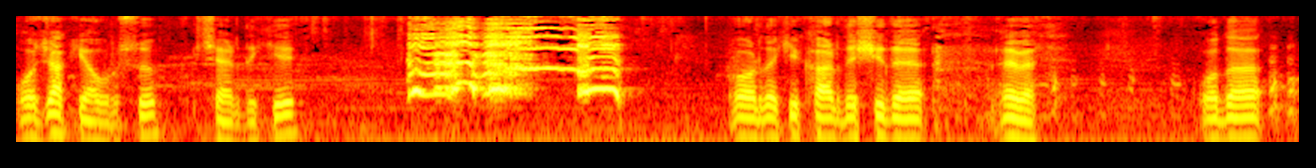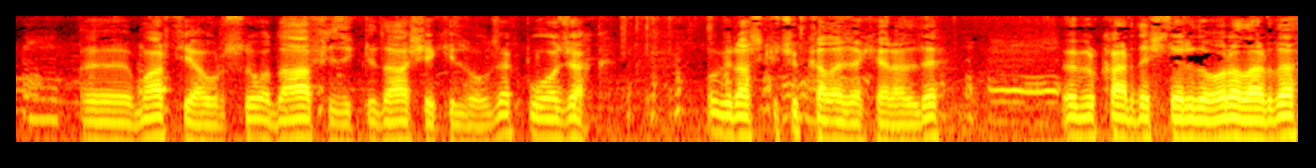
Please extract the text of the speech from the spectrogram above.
ocak yavrusu içerideki. Oradaki kardeşi de evet o da e, mart yavrusu. O daha fizikli daha şekilli olacak. Bu ocak. Bu biraz küçük kalacak herhalde. Öbür kardeşleri de oralarda.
